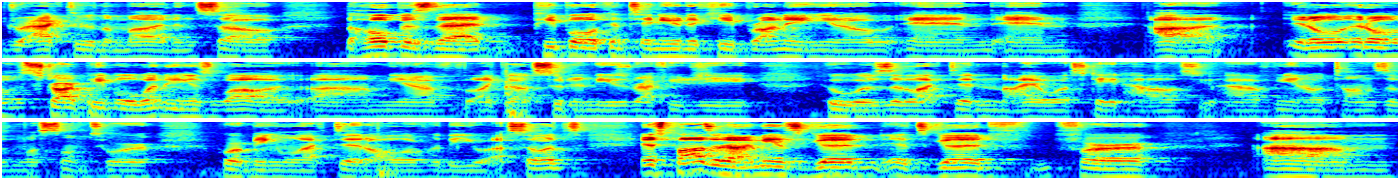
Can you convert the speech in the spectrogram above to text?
dragged through the mud. And so, the hope is that people will continue to keep running. You know, and and uh, it'll it'll start people winning as well. Um, you have like a Sudanese refugee who was elected in the Iowa State House. You have you know tons of Muslims who are who are being elected all over the U.S. So it's it's positive. I mean, it's good. It's good for. Um,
